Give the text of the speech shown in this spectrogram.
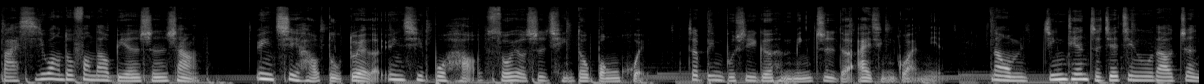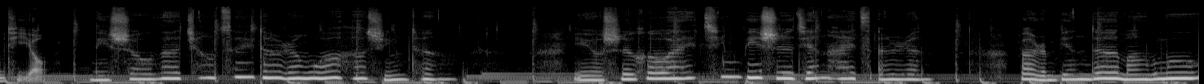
把希望都放到别人身上，运气好赌对了，运气不好，所有事情都崩溃，这并不是一个很明智的爱情观念。那我们今天直接进入到正题哦。你受了憔悴的人，我好心疼。有时候，爱情比时间还残忍，把人变得盲目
